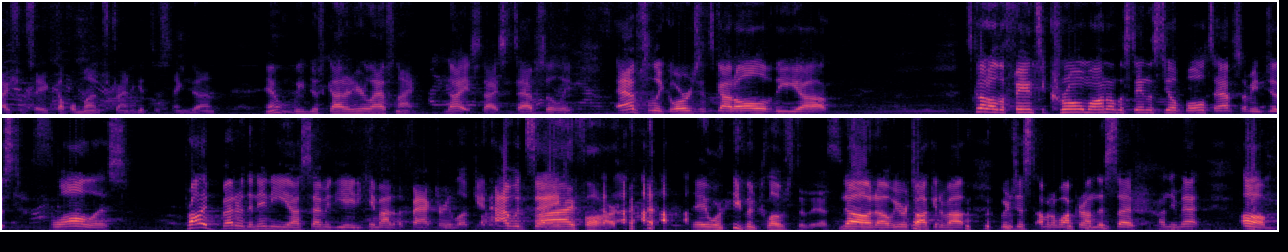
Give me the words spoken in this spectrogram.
I should say a couple months trying to get this thing done. And we just got it here last night. Nice, nice. It's absolutely, absolutely gorgeous. It's got all of the uh, it's got all the fancy chrome on all the stainless steel bolts. Apps, I mean, just flawless. Probably better than any uh, 7080 came out of the factory looking, I would say. By far. they weren't even close to this. No, no, we were talking about, we are just, I'm going to walk around this side on you, Matt. Um,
